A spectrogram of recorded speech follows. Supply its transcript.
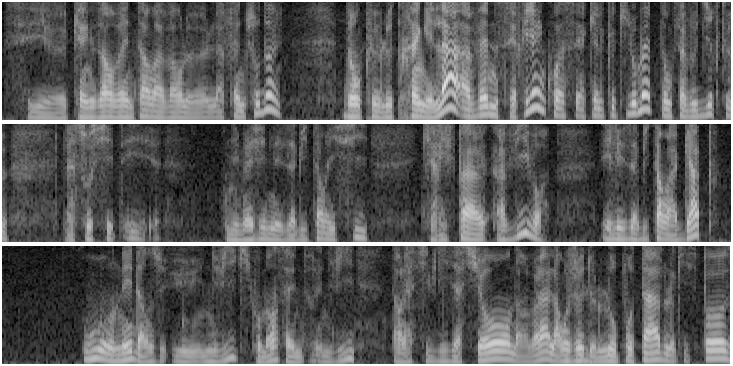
c'est euh, 15 ans, 20 ans avant la fin de Chaudun. Donc le train est là. À Vennes, c'est rien, quoi. C'est à quelques kilomètres. Donc ça veut dire que la société. On imagine les habitants ici qui n'arrivent pas à, vivre et les habitants à Gap où on est dans une vie qui commence à être une vie dans la civilisation, dans voilà l'enjeu de l'eau potable qui se pose,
